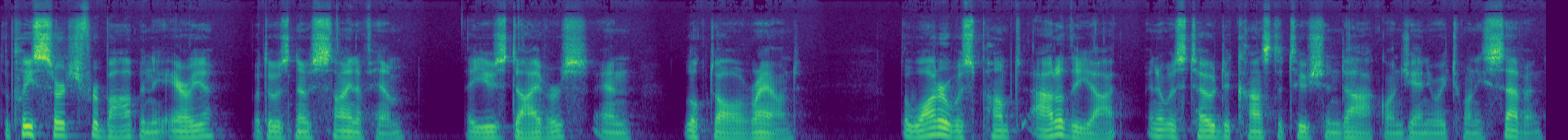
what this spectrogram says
The police searched for Bob in the area, but there was no sign of him. They used divers and looked all around. The water was pumped out of the yacht and it was towed to Constitution Dock on January 27.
